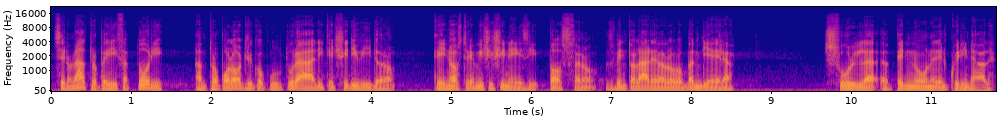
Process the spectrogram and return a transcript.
se non altro per i fattori antropologico-culturali che ci dividono, che i nostri amici cinesi possano sventolare la loro bandiera sul eh, pennone del Quirinale.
